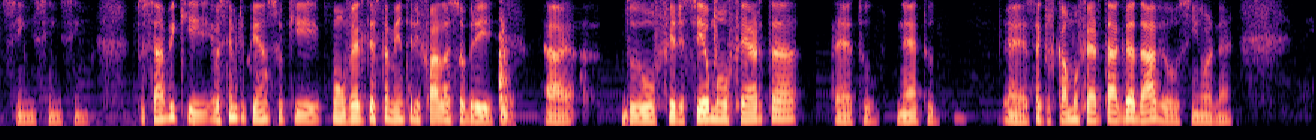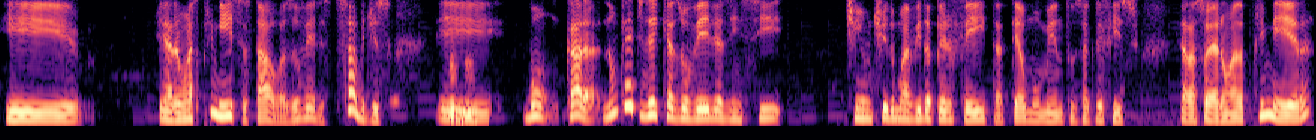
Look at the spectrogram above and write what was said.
Sim, sim, sim. Tu sabe que eu sempre penso que, bom, o Velho Testamento ele fala sobre uh, tu oferecer uma oferta, é, tu, né, tu é, sacrificar uma oferta agradável ao Senhor, né? E eram as primícias, tal, as ovelhas. Tu sabe disso. E, uhum. bom, cara, não quer dizer que as ovelhas em si tinham tido uma vida perfeita até o momento do sacrifício. Elas só eram a primeira,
